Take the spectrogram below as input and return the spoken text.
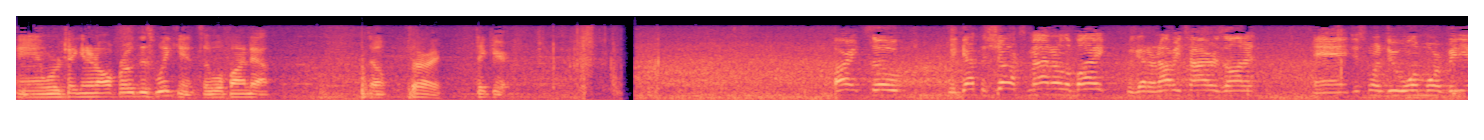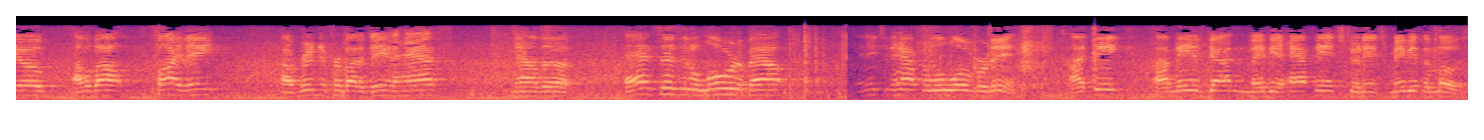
and we're taking it off road this weekend, so we'll find out. So, Sorry. take care. Alright, so we got the shocks mounted on the bike, we got our knobby tires on it, and just want to do one more video. I'm about 5'8". I've ridden it for about a day and a half. Now the ad says it'll lower it about an inch and a half or a little over an inch. I think I may have gotten maybe a half inch to an inch, maybe at the most.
